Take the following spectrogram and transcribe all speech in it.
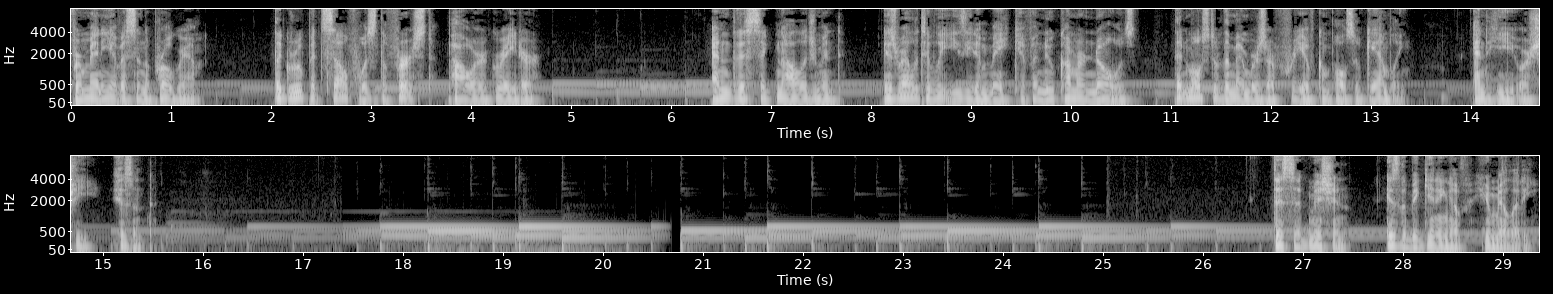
For many of us in the program, the group itself was the first power greater. And this acknowledgement is relatively easy to make if a newcomer knows that most of the members are free of compulsive gambling, and he or she isn't. This admission is the beginning of humility.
